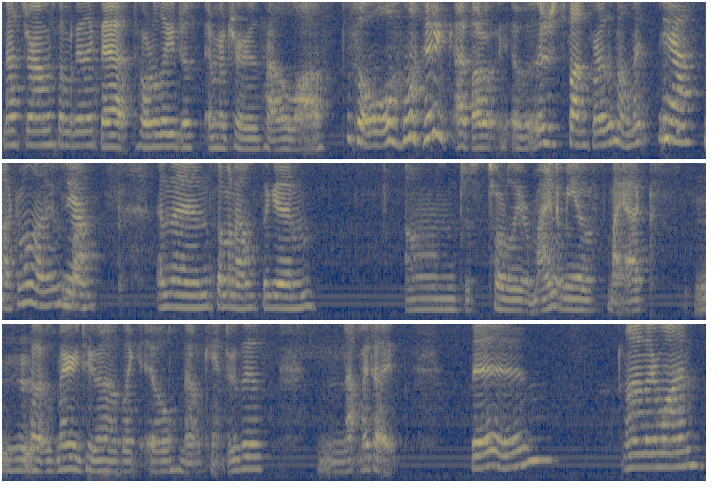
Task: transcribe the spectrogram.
Messed around with somebody like that. Totally just immature as hell, lost soul. like, I thought it, it was just fun for the moment. Yeah. Not gonna lie, it was Yeah. fun. And then someone else again, um, just totally reminded me of my ex hmm that I was married to, and I was like, ill, no, can't do this, not my type. Then another one,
